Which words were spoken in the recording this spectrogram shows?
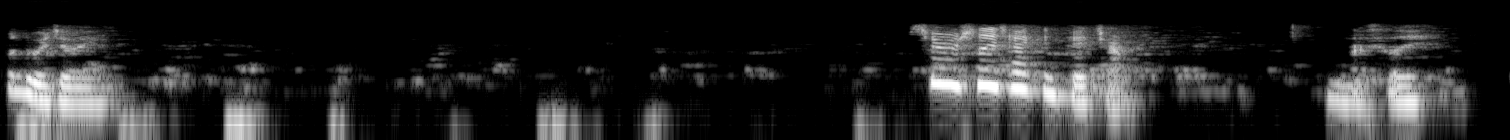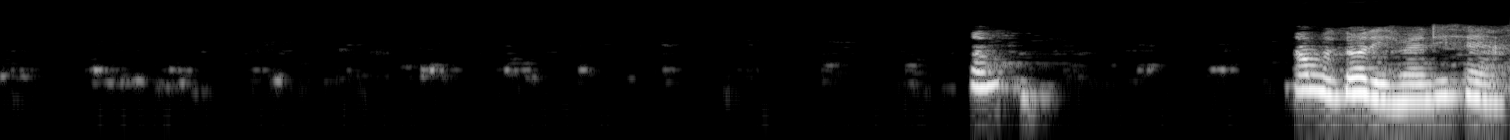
What are we doing? Seriously taking picture. Honestly. Oh. oh my god, he's around his house.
